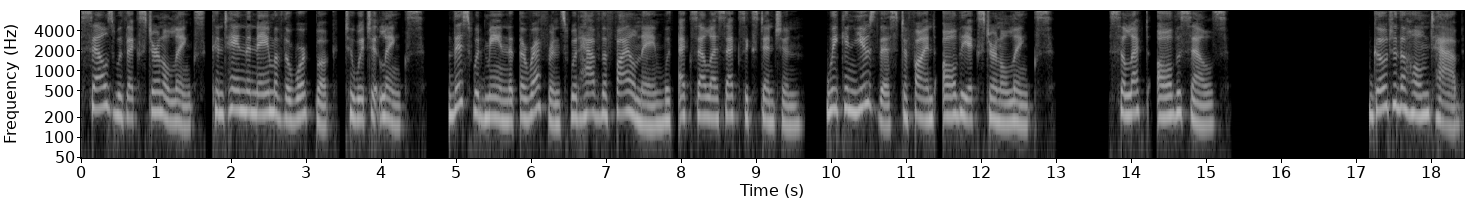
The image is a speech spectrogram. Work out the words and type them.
Cells with external links contain the name of the workbook to which it links. This would mean that the reference would have the file name with XLSX extension. We can use this to find all the external links. Select all the cells. Go to the Home tab.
